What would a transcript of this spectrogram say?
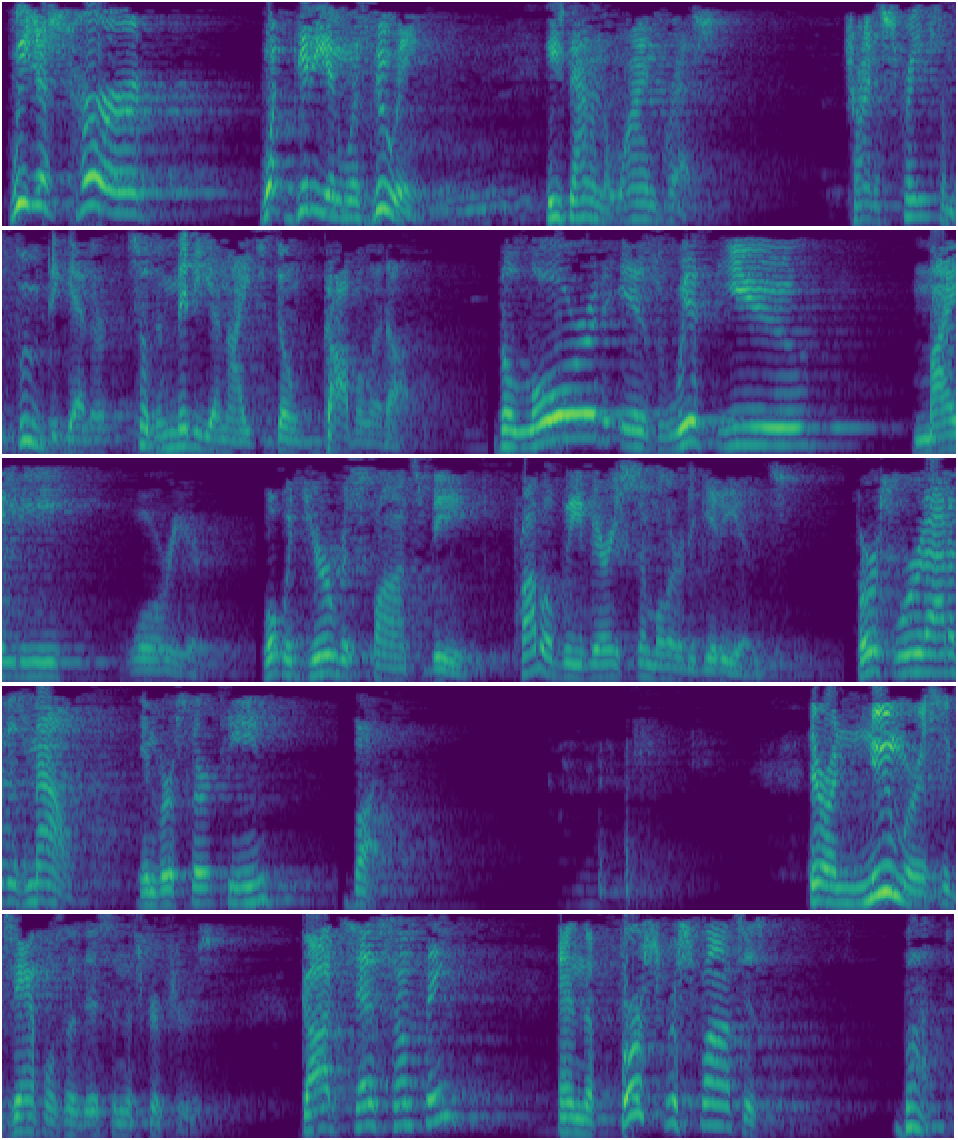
We just heard what Gideon was doing. He's down in the wine press trying to scrape some food together so the Midianites don't gobble it up. The Lord is with you, mighty warrior. What would your response be? Probably very similar to Gideon's. First word out of his mouth in verse 13, but. There are numerous examples of this in the scriptures. God says something, and the first response is, but.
